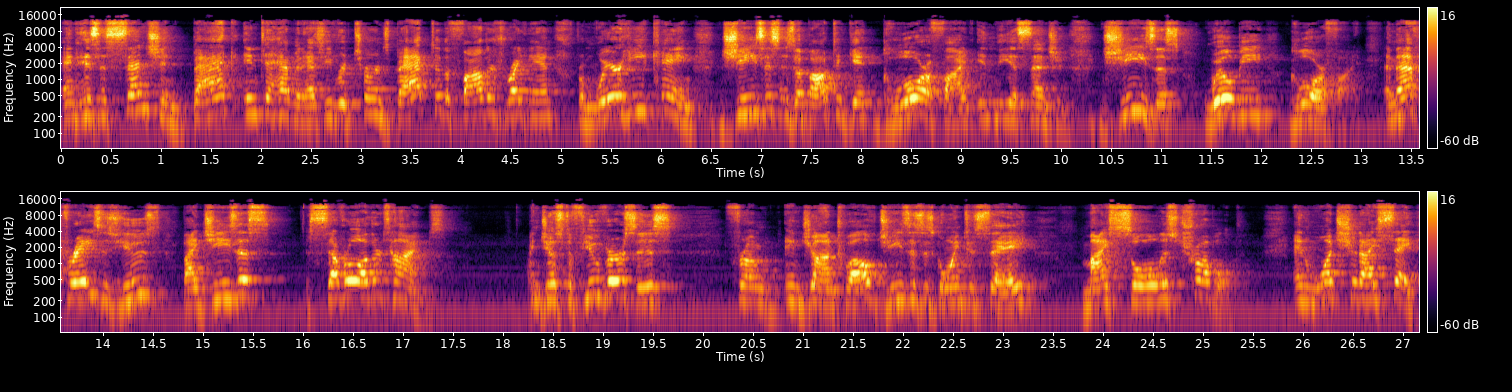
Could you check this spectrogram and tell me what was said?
And his ascension back into heaven as he returns back to the Father's right hand from where he came, Jesus is about to get glorified in the ascension. Jesus will be glorified. And that phrase is used by Jesus several other times. In just a few verses from in John 12, Jesus is going to say, My soul is troubled. And what should I say?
